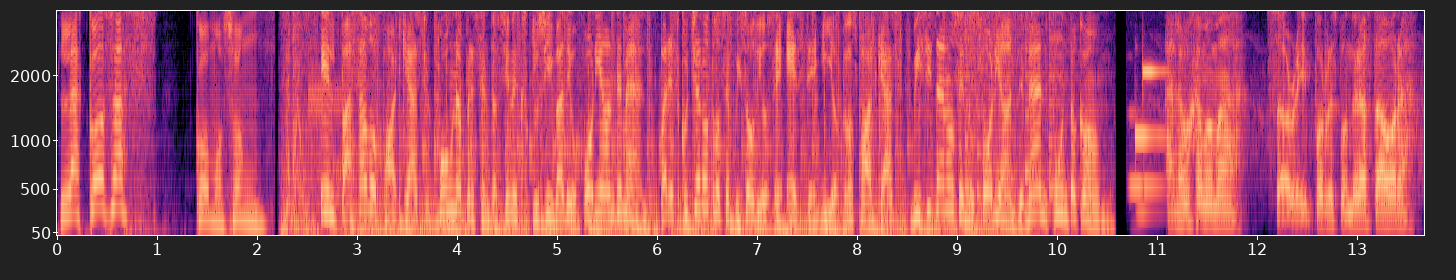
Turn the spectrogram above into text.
Las cosas como son. El pasado podcast fue una presentación exclusiva de Euphoria On Demand. Para escuchar otros episodios de este y otros podcasts, visítanos en euphoriaondemand.com. Aloha mamá. Sorry por responder hasta ahora.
